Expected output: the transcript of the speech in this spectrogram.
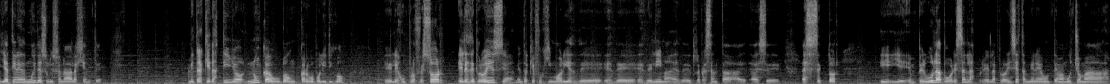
ya tiene muy desolucionada a la gente. Mientras que Castillo nunca ocupa un cargo político, él es un profesor, él es de provincia, mientras que Fujimori es de, es de, es de Lima, representa a, ese, a ese sector. Y, en Perú la pobreza en las, provincias también es un tema mucho más,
